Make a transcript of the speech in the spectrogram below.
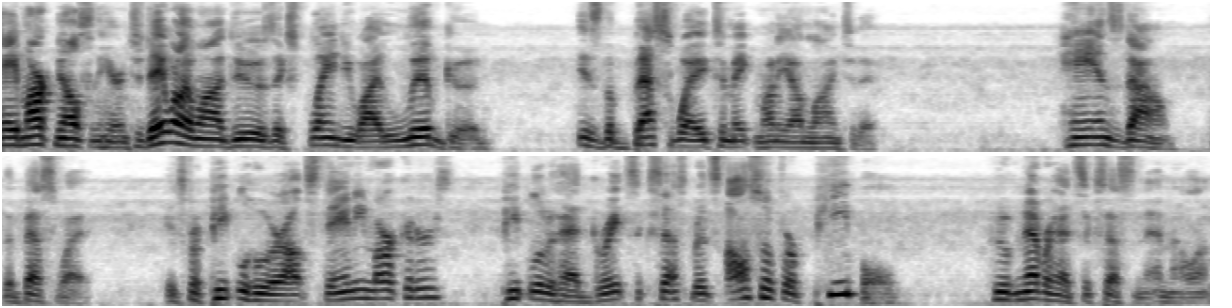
Hey, Mark Nelson here, and today what I want to do is explain to you why Live Good is the best way to make money online today. Hands down, the best way. It's for people who are outstanding marketers, people who have had great success, but it's also for people who have never had success in MLM.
